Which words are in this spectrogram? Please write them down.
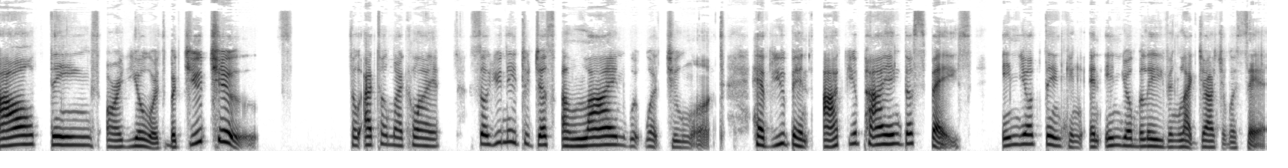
All things are yours, but you choose. So I told my client, so you need to just align with what you want. Have you been occupying the space in your thinking and in your believing, like Joshua said?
